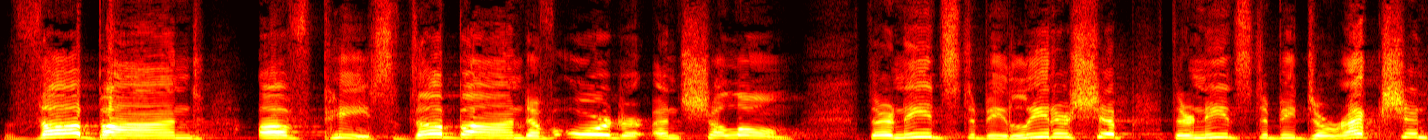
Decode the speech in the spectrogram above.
The bond of peace. The bond of order and shalom. There needs to be leadership. There needs to be direction.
